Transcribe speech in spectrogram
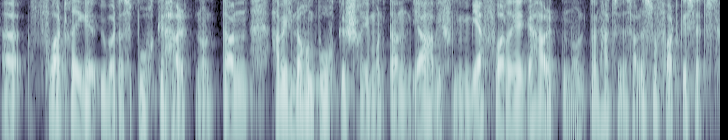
äh, Vorträge über das Buch gehalten. Und dann habe ich noch ein Buch geschrieben. Und dann ja habe ich mehr Vorträge gehalten gehalten und dann hat sie das alles so fortgesetzt.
